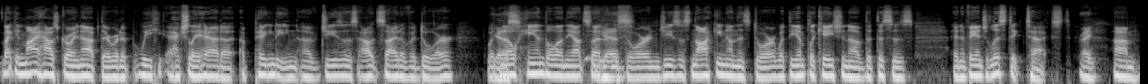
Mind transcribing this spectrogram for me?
like in my house growing up. There would we actually had a, a painting of Jesus outside of a door with yes. no handle on the outside yes. of the door, and Jesus knocking on this door with the implication of that this is an evangelistic text. Right. Um,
